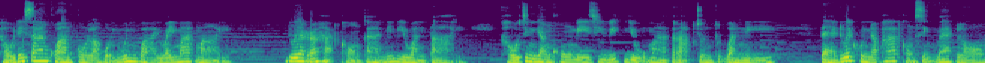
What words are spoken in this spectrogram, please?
เขาได้สร้างความโกลาหลวุ่นวายไว้มากมาย ด้วยรหัสของการไม่มีวันตาย เขาจึงยังคงมีชีวิตอยู่มาตราบจนทุกวันนี้ แต่ด้วยคุณภาพของสิ่งแวดล้อม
